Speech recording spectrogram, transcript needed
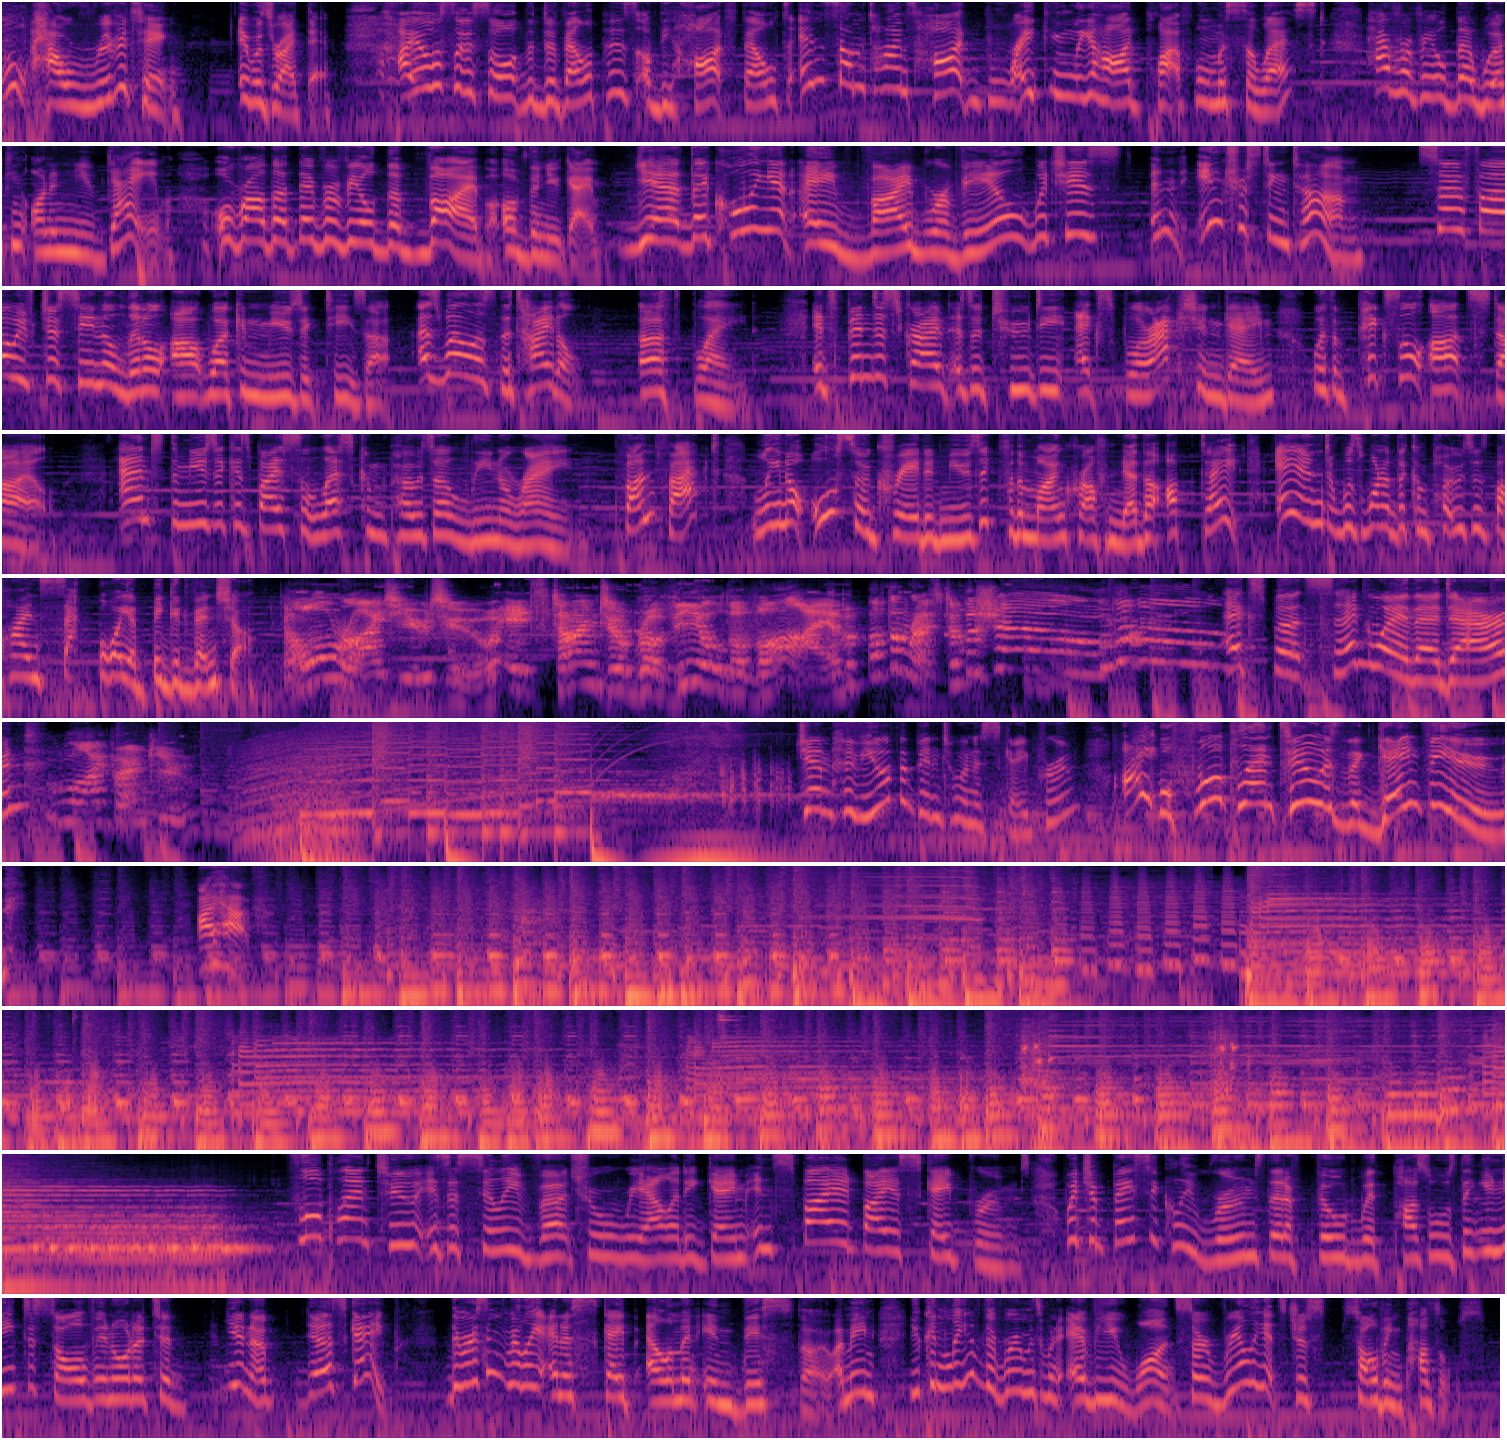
Oh, how riveting! It was right there. I also saw the developers of the heartfelt and sometimes heartbreakingly hard platformer Celeste have revealed they're working on a new game. Or rather, they've revealed the vibe of the new game. Yeah, they're calling it a vibe reveal, which is an interesting term. So far, we've just seen a little artwork and music teaser, as well as the title, Earthblade. It's been described as a 2D exploration game with a pixel art style. And the music is by Celeste composer Lena Raine. Fun fact, Lena also created music for the Minecraft Nether update and was one of the composers behind Sackboy A Big Adventure. All right, you two, it's time to reveal the vibe of the rest of the show. Expert segue there, Darren. Why, thank you. Jem, have you ever been to an escape room? I. Well, Floor Plan 2 is the game for you. I have. 2 is a silly virtual reality game inspired by escape rooms, which are basically rooms that are filled with puzzles that you need to solve in order to, you know, escape. There isn't really an escape element in this, though. I mean, you can leave the rooms whenever you want, so really it's just solving puzzles.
